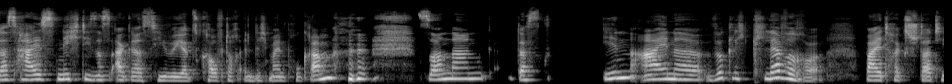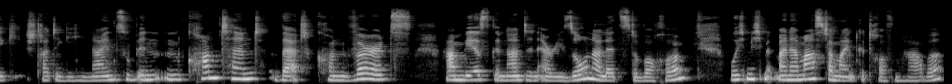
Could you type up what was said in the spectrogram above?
Das heißt nicht dieses aggressive, jetzt kauf doch endlich mein Programm, sondern das in eine wirklich clevere Beitragsstrategie hineinzubinden. Content that converts haben wir es genannt in Arizona letzte Woche, wo ich mich mit meiner Mastermind getroffen habe.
